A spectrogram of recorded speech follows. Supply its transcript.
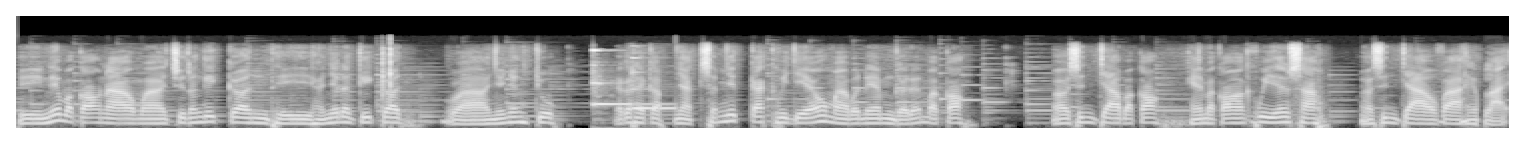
thì nếu bà con nào mà chưa đăng ký kênh thì hãy nhớ đăng ký kênh và nhớ nhấn chuông để có thể cập nhật sớm nhất các video mà bên em gửi đến bà con. À, xin chào bà con. Hẹn bà con ở các video sau. À, xin chào và hẹn gặp lại.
